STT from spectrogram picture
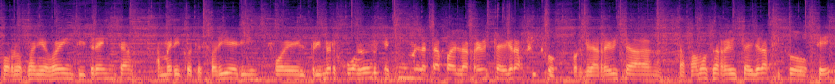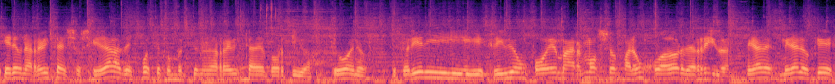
por los años 20 y 30, Américo Tesorieri, fue el primer jugador que estuvo en la tapa de la revista El Gráfico, porque la revista, la famosa revista El Gráfico era una revista de sociedad, después se convirtió en una revista deportiva. Y bueno, Tesorieri escribió un poema hermoso para un jugador de River. Mirá, mirá lo que es,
